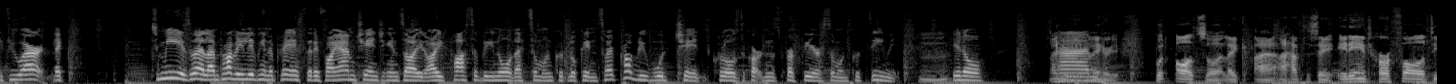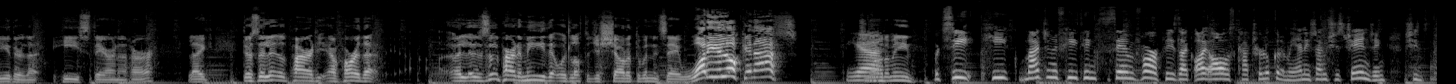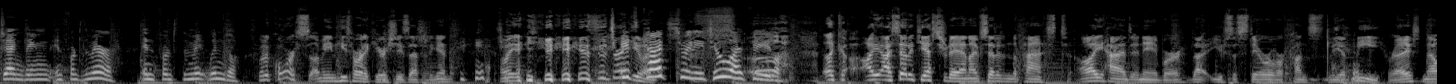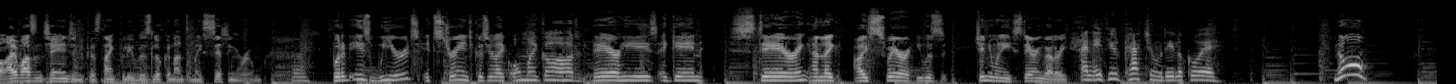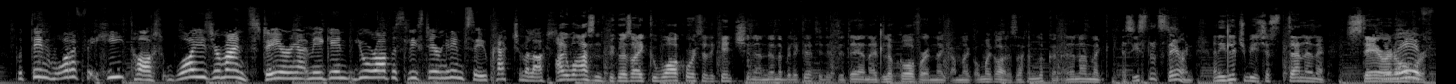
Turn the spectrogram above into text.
if you are, like, to me as well, I'm probably living in a place that if I am changing inside, I possibly know that someone could look in. So I probably would change, close the curtains for fear someone could see me, you know. I hear Um, you. I hear you. But also, like, I, I have to say, it ain't her fault either that he's staring at her. Like, there's a little part of her that. Uh, there's a little part of me that would love to just shout at the window and say, What are you looking at? Yeah. know what I mean? But see, he imagine if he thinks the same of her. If he's like, I always catch her looking at me anytime she's changing. She's jangling in front of the mirror, in front of the window. Well, of course. I mean, he's probably like, Here she's at it again. I mean, it's a tricky It's one. catch twenty two. I feel. Ugh. Like I, I said it yesterday, and I've said it in the past. I had a neighbour that used to stare over constantly at me. Right now, I wasn't changing because thankfully, he was looking onto my sitting room. But it is weird. It's strange because you're like, oh my god, there he is again, staring, and like I swear he was genuinely staring, Valerie. And if you'd catch him, would he look away? No, But then, what if he thought, "Why is your man staring at me again?" You're obviously staring at him, so you catch him a lot. I wasn't because I could walk over to the kitchen and then I'd be like, da, da, da, da, da, and I'd look over and like I'm like, oh my god, is that him looking? And then I'm like, is he still staring? And he literally was just standing there staring over.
